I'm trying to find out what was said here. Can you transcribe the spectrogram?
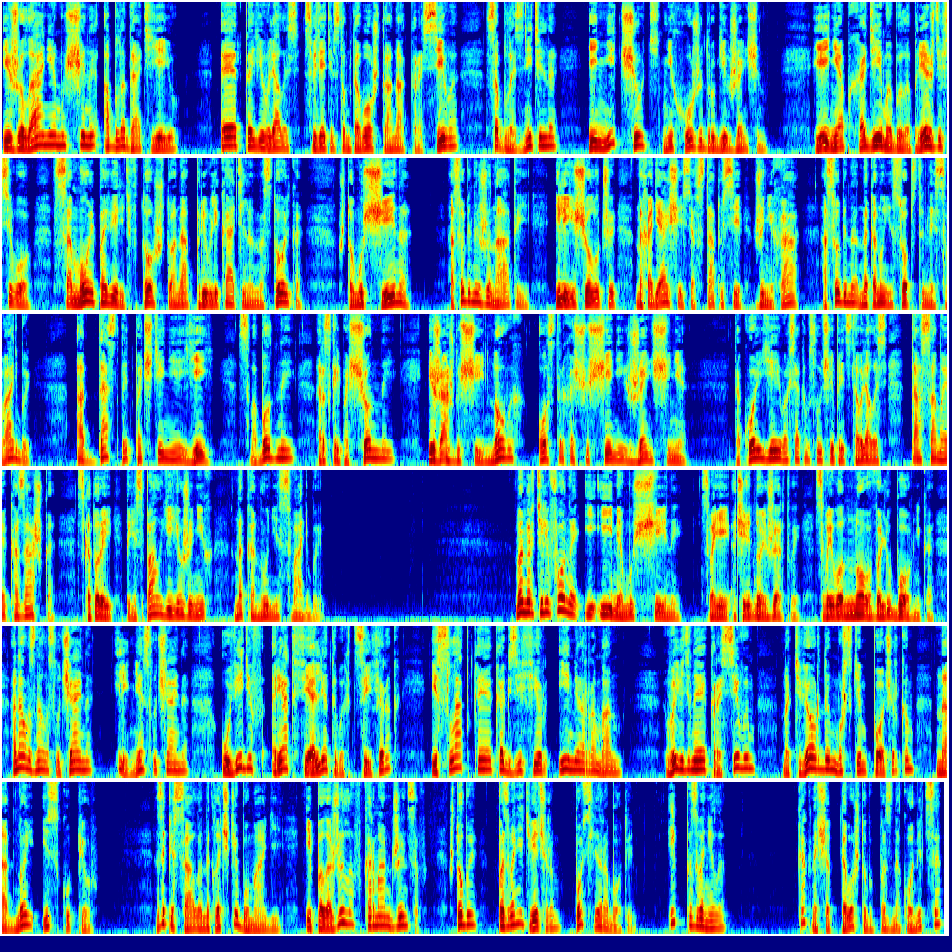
и желание мужчины обладать ею. Это являлось свидетельством того, что она красива, соблазнительна и ничуть не хуже других женщин. Ей необходимо было прежде всего самой поверить в то, что она привлекательна настолько, что мужчина, особенно женатый или еще лучше находящийся в статусе жениха, особенно накануне собственной свадьбы, отдаст предпочтение ей, свободной, раскрепощенной и жаждущей новых острых ощущений женщине. Такой ей, во всяком случае, представлялась та самая казашка, с которой переспал ее жених накануне свадьбы. Номер телефона и имя мужчины, своей очередной жертвы, своего нового любовника, она узнала случайно или не случайно, увидев ряд фиолетовых циферок и сладкое, как зефир, имя Роман, выведенное красивым, но твердым мужским почерком на одной из купюр. Записала на клочке бумаги и положила в карман джинсов, чтобы позвонить вечером после работы и позвонила. Как насчет того, чтобы познакомиться?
